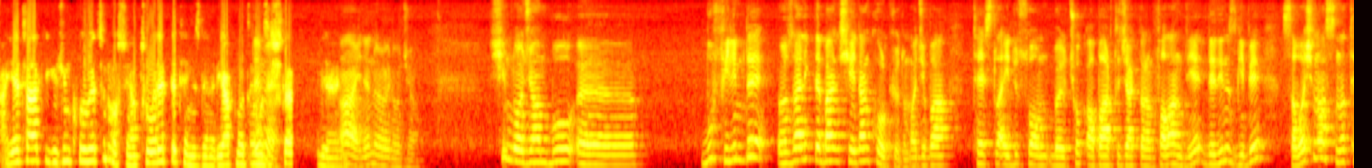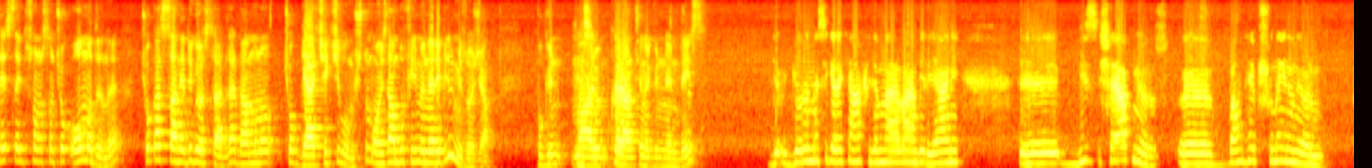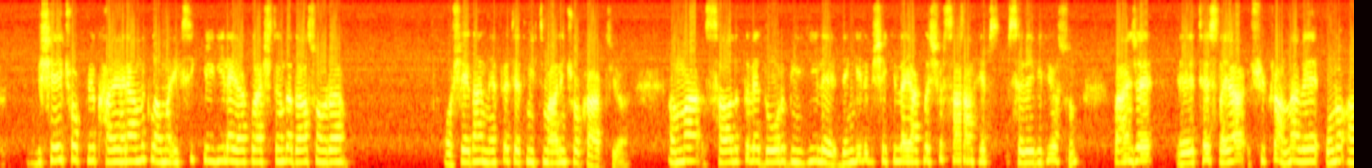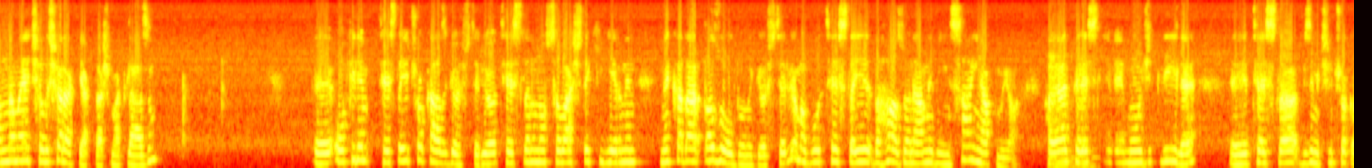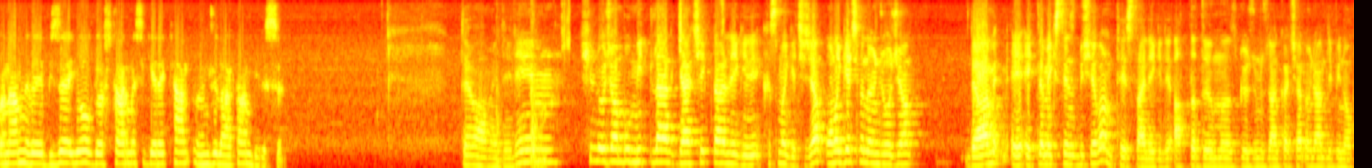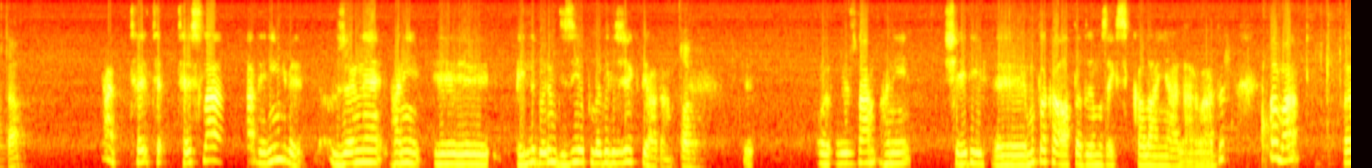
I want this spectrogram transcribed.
Yani yeter ki gücün kuvvetin olsun. Yani tuvalet de temizlenir. Yapmadığımız Değil mi? işler değil yani. Aynen öyle hocam. Şimdi hocam bu e, bu filmde özellikle ben şeyden korkuyordum. Acaba Tesla Edison böyle çok abartacaklar falan diye. Dediğiniz gibi savaşın aslında Tesla Edison arasında çok olmadığını çok az sahnede gösterdiler. Ben bunu çok gerçekçi bulmuştum. O yüzden bu filmi önerebilir miyiz hocam? Bugün malum Kesinlikle. karantina günlerindeyiz. Gö- görülmesi gereken filmlerden biri. Yani e, biz şey yapmıyoruz. E, ben hep şuna inanıyorum. Bir şeye çok büyük hayranlıkla ama eksik bilgiyle yaklaştığında daha sonra o şeyden nefret etme ihtimalin çok artıyor. Ama sağlıklı ve doğru bilgiyle dengeli bir şekilde yaklaşırsan hep sevebiliyorsun. Bence e, Tesla'ya şükranla ve onu anlamaya çalışarak yaklaşmak lazım. E, o film Tesla'yı çok az gösteriyor. Tesla'nın o savaştaki yerinin ne kadar az olduğunu gösteriyor ama bu Tesla'yı daha az önemli bir insan yapmıyor. Hayalperestliği ve mucitliğiyle e, Tesla bizim için çok önemli ve bize yol göstermesi gereken öncülerden birisi. Devam edelim. Şimdi hocam bu mitler, gerçeklerle ilgili kısma geçeceğim. Ona geçmeden önce hocam devam et- e, eklemek istediğiniz bir şey var mı Tesla ile ilgili atladığımız, gözümüzden kaçan önemli bir nokta? Yani te- te- Tesla dediğim gibi üzerine hani e, 50 bölüm dizi yapılabilecek bir adam. Tabii. O, o yüzden hani şey değil, e, mutlaka atladığımız eksik kalan yerler vardır. Ama e,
